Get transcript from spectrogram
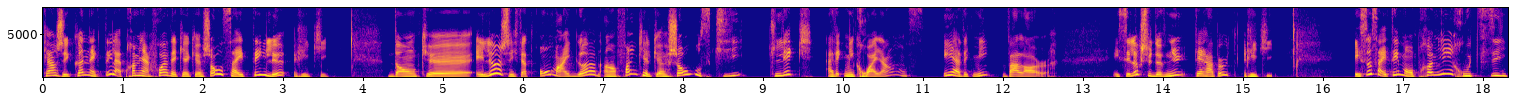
quand j'ai connecté la première fois avec quelque chose, ça a été le Reiki. Donc, euh, et là, j'ai fait « Oh my God, enfin quelque chose qui clique avec mes croyances et avec mes valeurs. » Et c'est là que je suis devenue thérapeute Reiki. Et ça, ça a été mon premier outil,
